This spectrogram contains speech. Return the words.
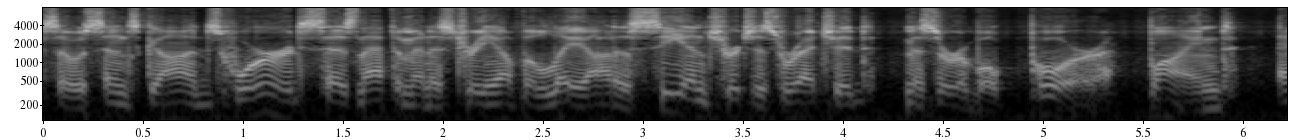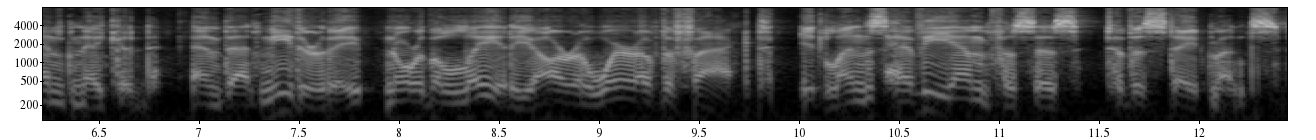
So, since God's word says that the ministry of the Laodicean church is wretched, miserable, poor, blind, and naked, and that neither they nor the laity are aware of the fact, it lends heavy emphasis to the statements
